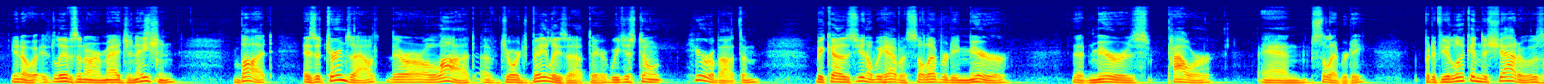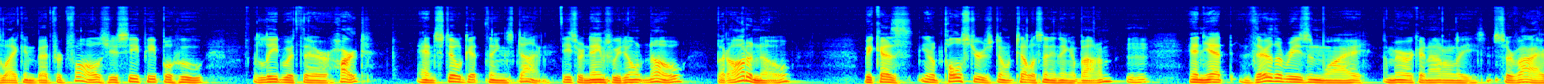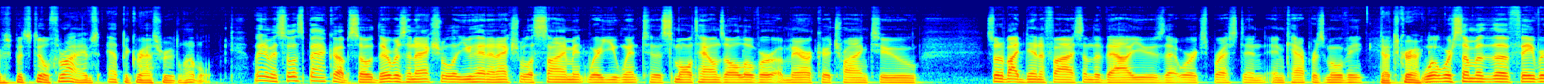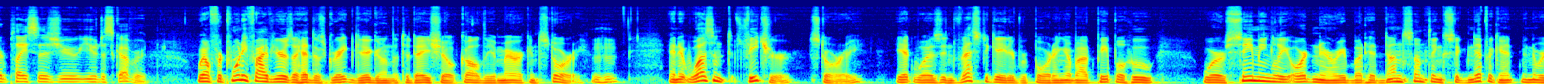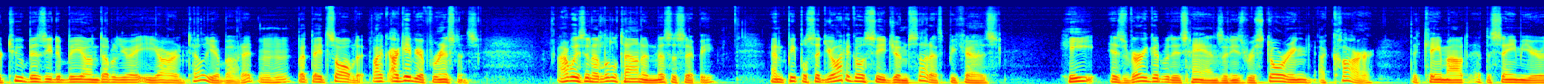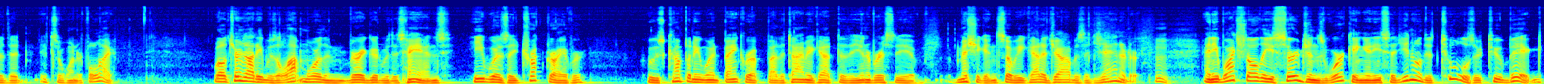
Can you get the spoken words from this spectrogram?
You know, it lives in our imagination, but as it turns out, there are a lot of George Baileys out there. We just don't hear about them because you know we have a celebrity mirror that mirrors power and celebrity. But if you look in the shadows, like in Bedford Falls, you see people who lead with their heart and still get things done. These are names we don't know, but ought to know, because you know pollsters don't tell us anything about them, mm-hmm. and yet they're the reason why America not only survives but still thrives at the grassroots level. Wait a minute. So let's back up. So there was an actual. You had an actual assignment where you went to small towns all over America, trying to sort of identify some of the values that were expressed in in Capra's movie. That's correct. What were some of the favorite places you you discovered? Well, for 25 years, I had this great gig on the Today Show called The American Story, mm-hmm. and it wasn't feature story. It was investigative reporting about people who were seemingly ordinary but had done something significant and they were too busy to be on WAER and tell you about it, mm-hmm. but they'd solved it. Like, I'll give you, for instance, I was in a little town in Mississippi, and people said, You ought to go see Jim Sudduth because he is very good with his hands and he's restoring a car that came out at the same year that It's a Wonderful Life. Well, it turns out he was a lot more than very good with his hands. He was a truck driver whose company went bankrupt by the time he got to the University of Michigan, so he got a job as a janitor. Hmm. And he watched all these surgeons working, and he said, You know, the tools are too big.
